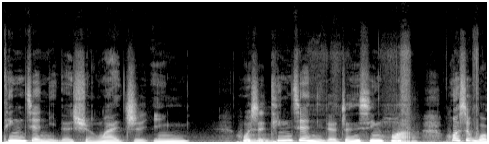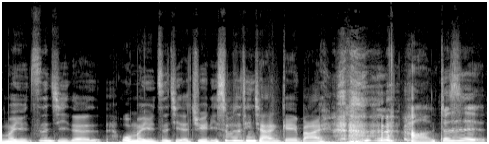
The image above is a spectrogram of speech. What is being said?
听见你的弦外之音。或是听见你的真心话，嗯、或是我们与自己的我们与自己的距离，是不是听起来很 gay 白？好，就是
